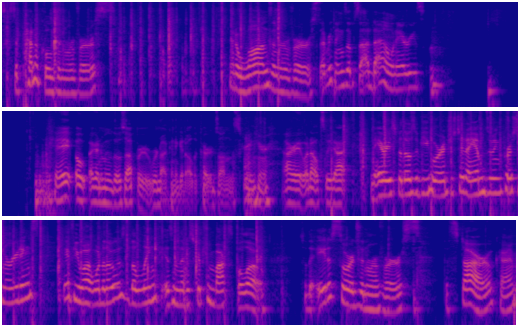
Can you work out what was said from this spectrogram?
Six of Pentacles in reverse. And a Wands in reverse. Everything's upside down, Aries. Okay. Oh, I gotta move those up or we're not gonna get all the cards on the screen here. All right, what else we got? And Aries, for those of you who are interested, I am doing personal readings. If you want one of those, the link is in the description box below. So the Eight of Swords in reverse, the Star, okay.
